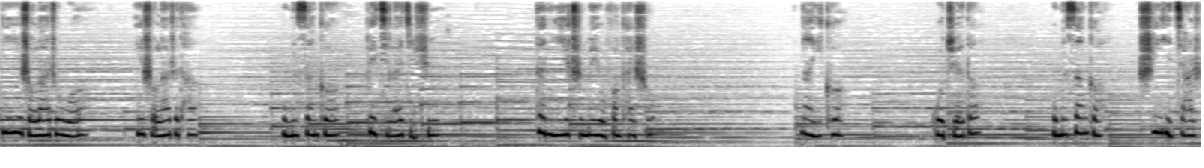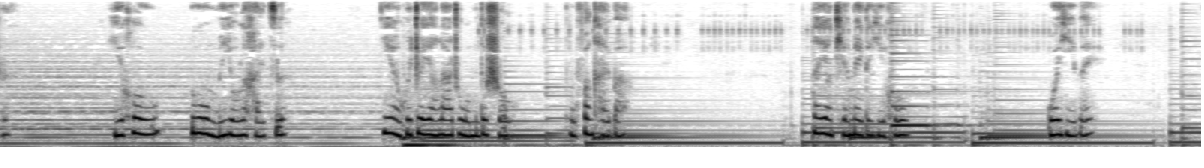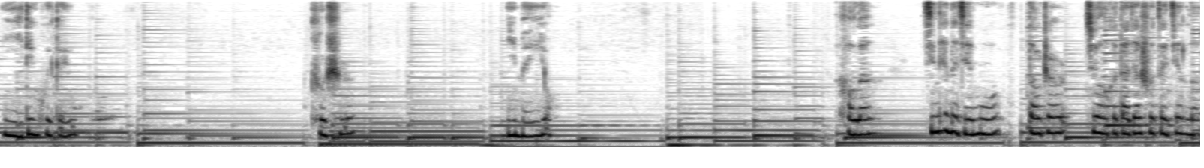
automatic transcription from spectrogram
你一手拉着我，一手拉着她。我们三个被挤来挤去，但你一直没有放开手。那一刻，我觉得我们三个是一家人。以后，如果我们有了孩子，你也会这样拉着我们的手，不放开吧？那样甜美的以后，我以为你一定会给我。可是，你没有。好了，今天的节目到这儿就要和大家说再见了。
